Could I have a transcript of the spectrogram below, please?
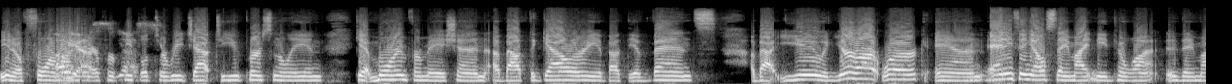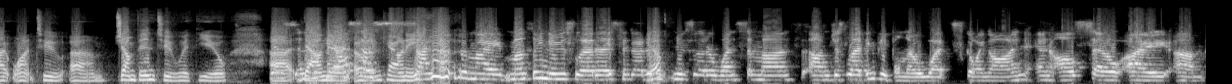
you know, form oh, on yes, there for yes. people to reach out to you personally and get more information about the gallery, about the events, about you and your artwork, and mm-hmm. anything else they might need to want, they might want to um, jump into with you uh, yes, down there in Owen County. sign up for my monthly newsletter. I send out a yep. newsletter once a month, um, just letting people know what's going on, and also I um,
